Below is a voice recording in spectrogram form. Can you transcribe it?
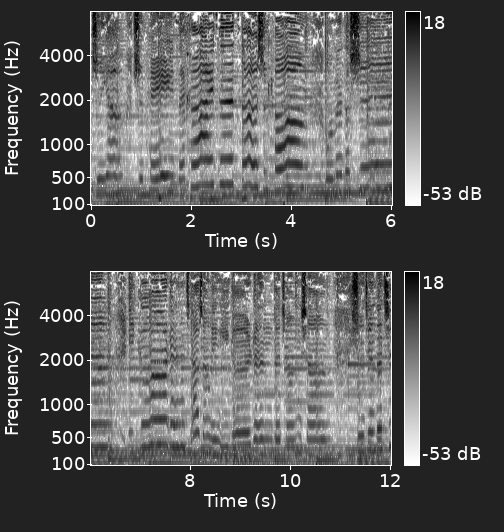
只要是陪在孩子的身旁，我们都是一个人加上另一个人的长相。时间的墙，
